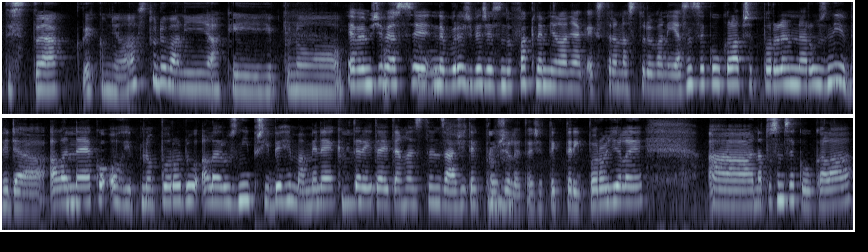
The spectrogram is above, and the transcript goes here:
ty jsi to nějak jako měla nastudovaný, nějaký hypno... Já vím, že mi asi nebudeš věřit, jsem to fakt neměla nějak extra nastudovaný. Já jsem se koukala před porodem na různý videa, ale ne jako o hypnoporodu, ale různý příběhy maminek, mm. který tady tenhle ten zážitek prožili. Takže ty, který porodili a na to jsem se koukala,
